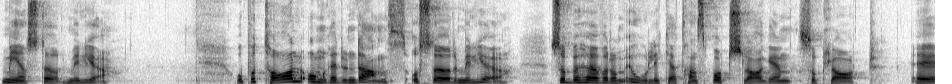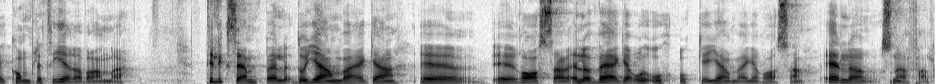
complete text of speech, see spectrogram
mer störd miljö. Och på tal om redundans och störd miljö så behöver de olika transportslagen såklart eh, komplettera varandra. Till exempel då järnvägar eh, eh rasar, eller vägar och, och, och järnvägar rasar, eller snöfall.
